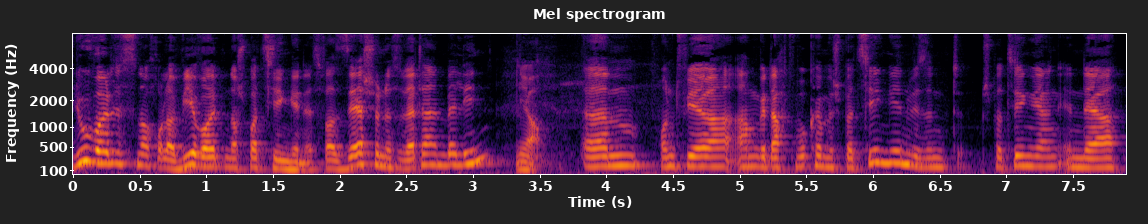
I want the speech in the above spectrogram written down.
Du wolltest noch, oder wir wollten noch spazieren gehen. Es war sehr schönes Wetter in Berlin. Ja. Ähm, und wir haben gedacht, wo können wir spazieren gehen? Wir sind spazieren gegangen in der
